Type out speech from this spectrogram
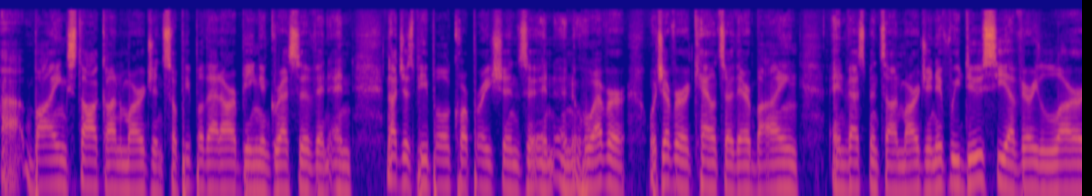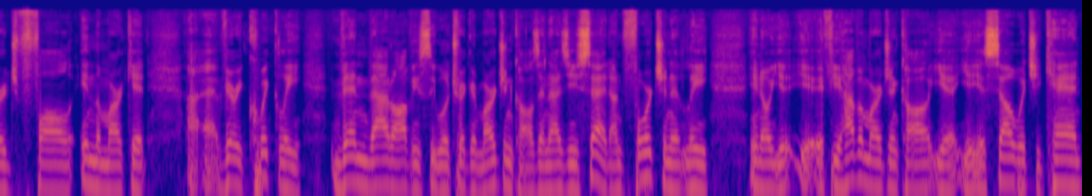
uh, buying stock on margin. So people that are being aggressive and, and not just people, corporations and, and whoever, whichever accounts are there buying investments on margin. If we do see a very large fall in the market uh, uh, very quickly, then that obviously will trigger margin calls. And as you said, unfortunately, you know, you, you, if you have a margin call, you, you, sell what you can,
